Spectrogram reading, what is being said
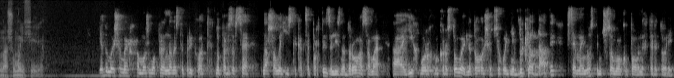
в нашому ефірі? Я думаю, що ми можемо навести приклад. Ну, перш за все, наша логістика це порти, залізна дорога. Саме їх ворог використовує для того, щоб сьогодні викрадати все майно з тимчасово окупованих територій.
